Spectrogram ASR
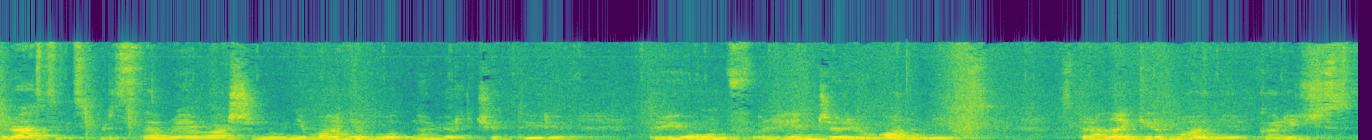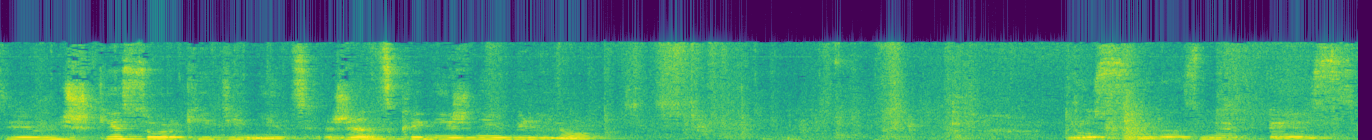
Здравствуйте, представляем вашему вниманию лот номер 4. Триумф Линджери One Mix. Страна Германия. Количество в мешке 40 единиц. Женское нижнее белье. Трусы размер S.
